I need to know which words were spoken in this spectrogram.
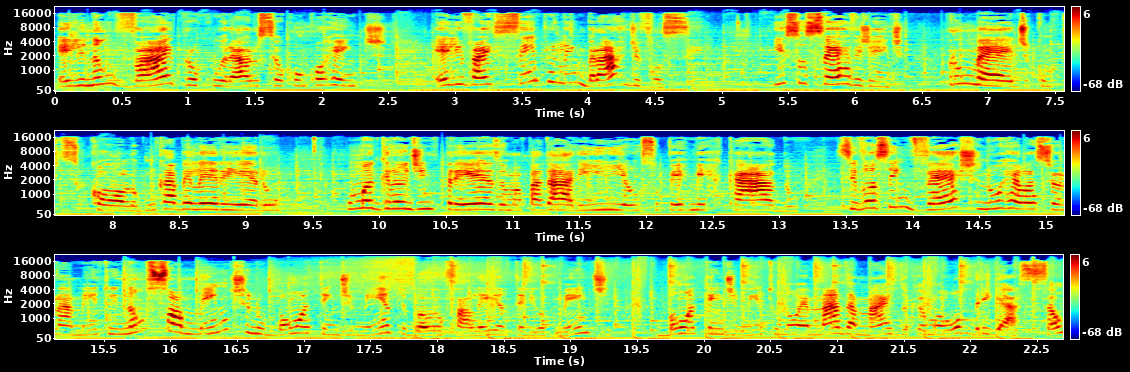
Ele não vai procurar o seu concorrente. Ele vai sempre lembrar de você. Isso serve, gente, para um médico, um psicólogo, um cabeleireiro, uma grande empresa, uma padaria, um supermercado. Se você investe no relacionamento e não somente no bom atendimento, igual eu falei anteriormente, bom atendimento não é nada mais do que uma obrigação,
